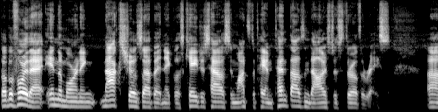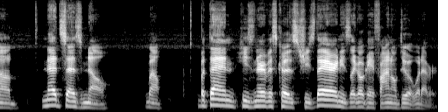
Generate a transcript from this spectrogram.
But before that, in the morning, Knox shows up at Nicolas Cage's house and wants to pay him ten thousand dollars to throw the race. Um, Ned says no. Well, but then he's nervous because she's there, and he's like, okay, fine, I'll do it, whatever.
